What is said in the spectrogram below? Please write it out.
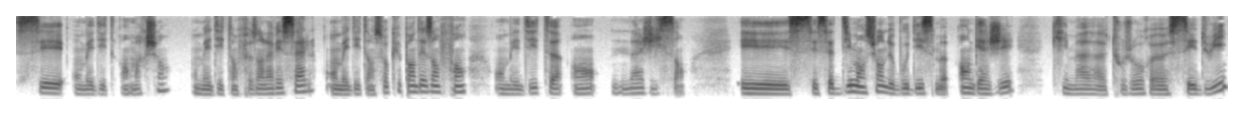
C'est on médite en marchant, on médite en faisant la vaisselle, on médite en s'occupant des enfants, on médite en agissant. Et c'est cette dimension de bouddhisme engagé qui m'a toujours euh, séduit.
